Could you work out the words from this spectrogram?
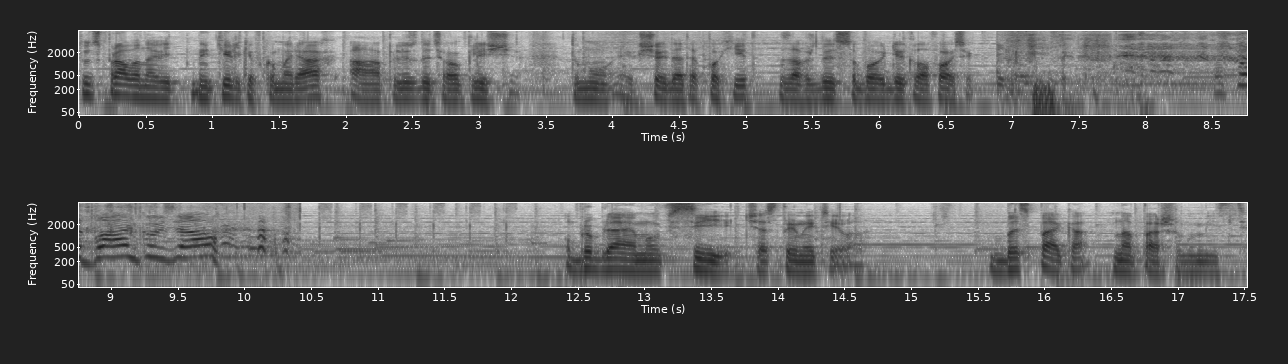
Тут справа навіть не тільки в комарях, а плюс до цього кліщі. Тому, якщо йдете в похід, завжди з собою діклафосик. Хто банку взяв? Обробляємо всі частини тіла. Безпека на першому місці.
